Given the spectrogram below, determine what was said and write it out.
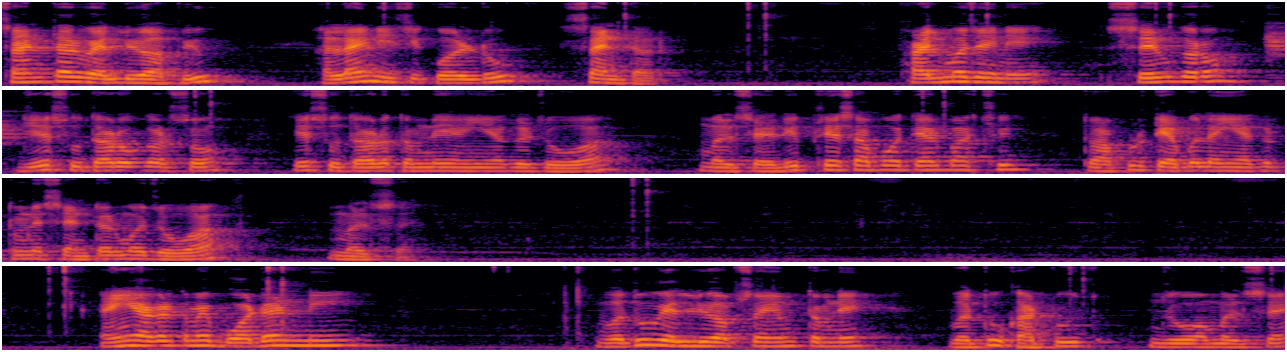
centre value આપ્યું align is equal to centre ફાઇલમાં જઈને સેવ કરો. જે સુધારો કરશો, એ સુધારો તમને અહીં આગળ જોવા મળશે. રિફ્રેશ આપો ત્યાર પાછી તો આપણું ટેબલ અહીં આગળ તમને સેન્ટરમાં જોવા મળશે. અહીં આગળ તમે બોર્ડરની વધુ વેલ્યુ આપશો એમ તમને વધુ ઘાટું જોવા મળશે.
